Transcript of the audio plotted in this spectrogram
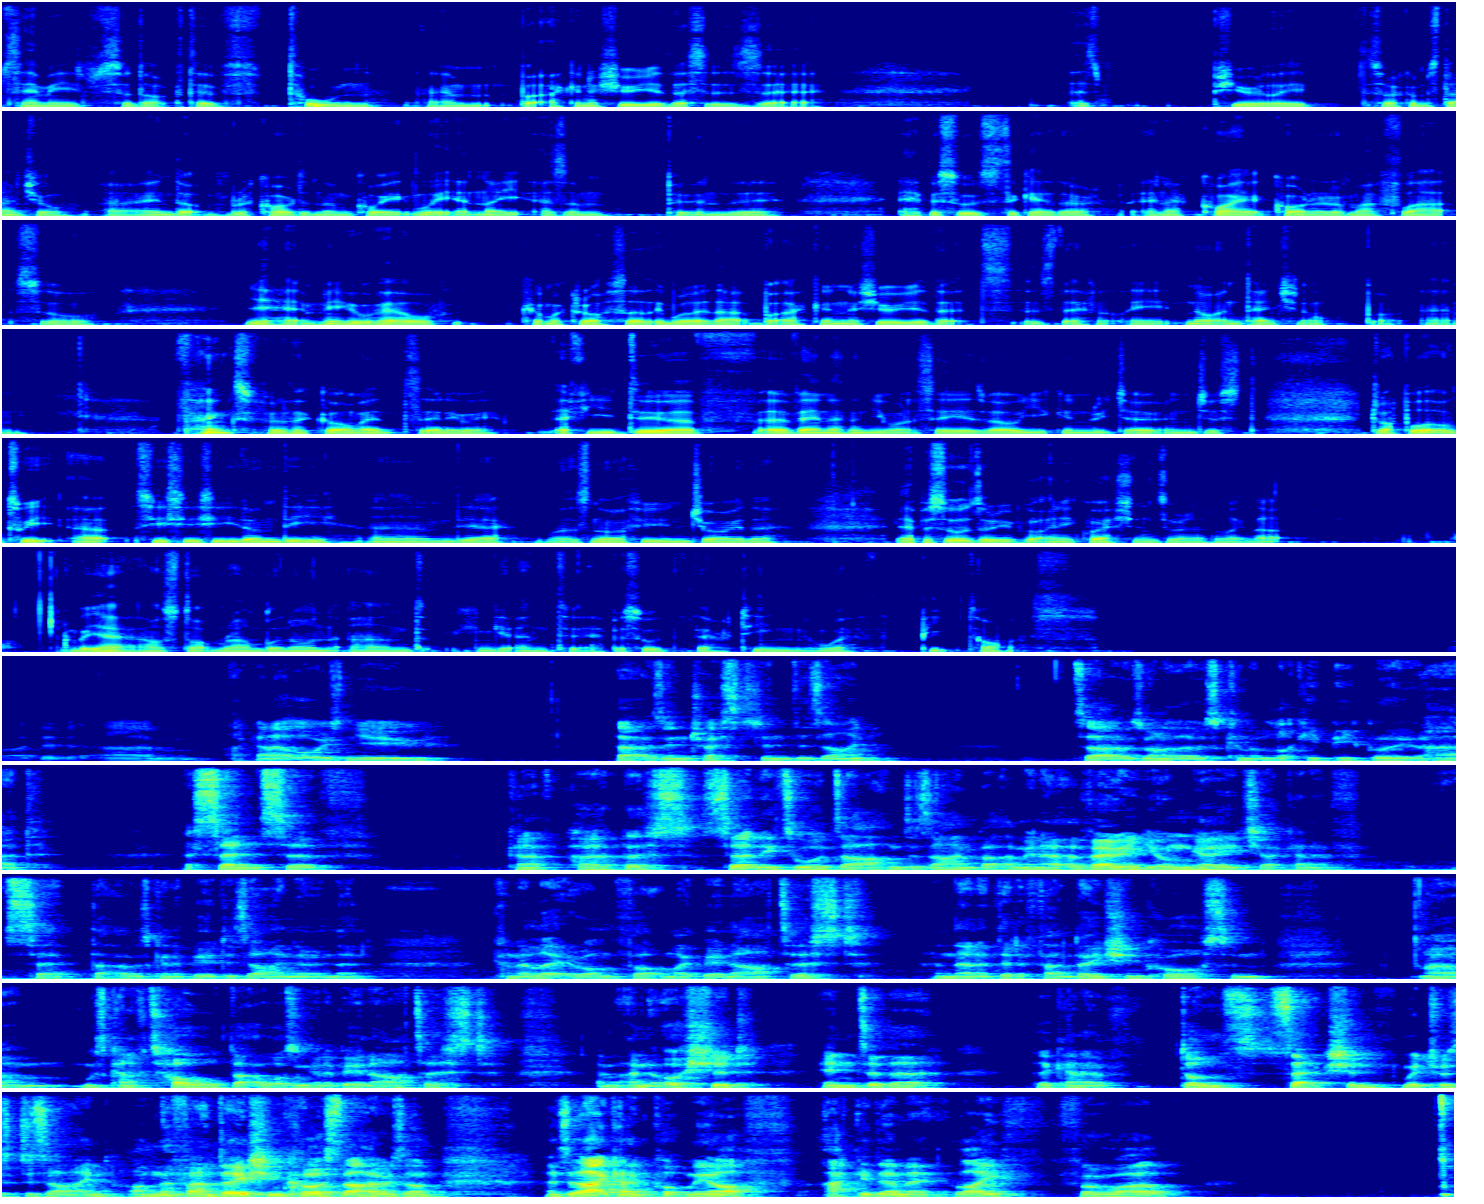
semi seductive tone. Um, but I can assure you this is uh, it's purely circumstantial. I end up recording them quite late at night as I'm putting the episodes together in a quiet corner of my flat. So yeah, it may well come across slightly more like that, but I can assure you that it's, it's definitely not intentional. But um, thanks for the comments anyway if you do have, have anything you want to say as well, you can reach out and just drop a little tweet at CCC Dundee. And yeah, let us know if you enjoy the episodes or you've got any questions or anything like that. But yeah, I'll stop rambling on and we can get into episode 13 with Pete Thomas. Well, I did, um, I kind of always knew that I was interested in design. So I was one of those kind of lucky people who had a sense of kind of purpose, certainly towards art and design. But I mean, at a very young age, I kind of said that I was going to be a designer, and then kind of later on thought I might be an artist. And then I did a foundation course and um, was kind of told that I wasn't going to be an artist, um, and ushered into the the kind of dunce section, which was design on the foundation course that I was on. And so that kind of put me off academic life for a while.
